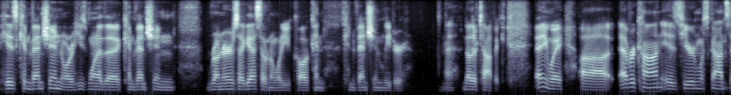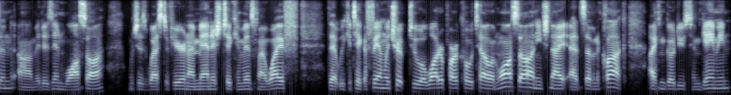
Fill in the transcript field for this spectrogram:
his convention, or he's one of the convention runners, I guess. I don't know what do you call a con- convention leader. Eh, another topic. Anyway, uh, EverCon is here in Wisconsin. Um, it is in Wausau, which is west of here, and I managed to convince my wife that we could take a family trip to a water park hotel in Wausau, and each night at seven o'clock, I can go do some gaming.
